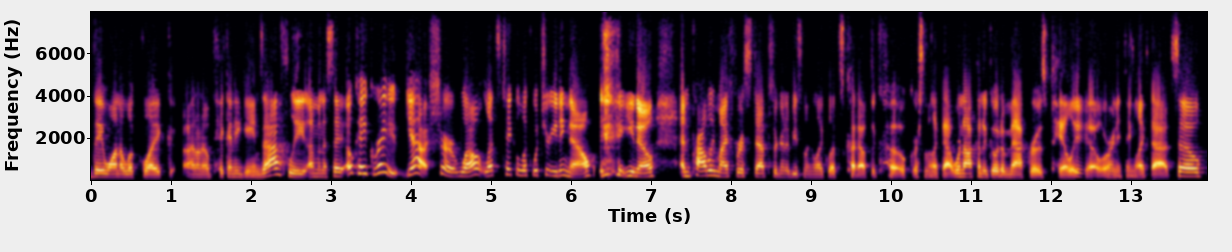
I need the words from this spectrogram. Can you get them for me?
they want to look like, I don't know, pick any games athlete, I'm going to say, okay, great. Yeah, sure. Well, let's take a look what you're eating now, you know, and probably my first steps are going to be something like, let's cut out the Coke or something like that. We're not going to go to macros paleo or anything like that. So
